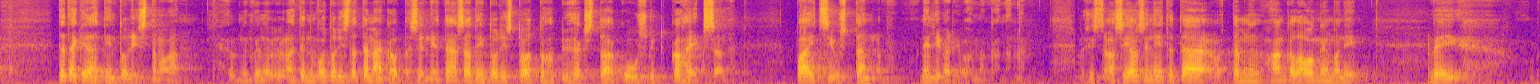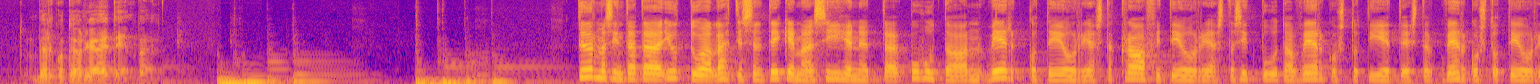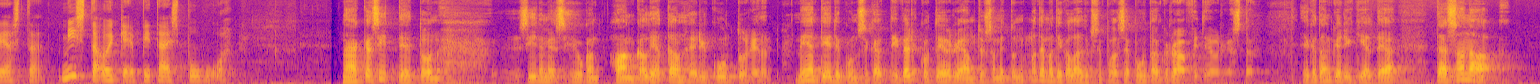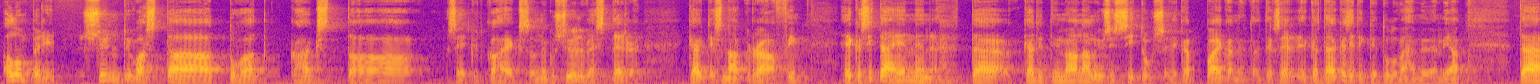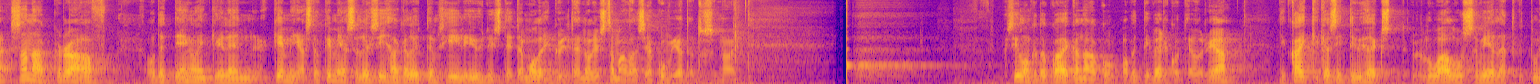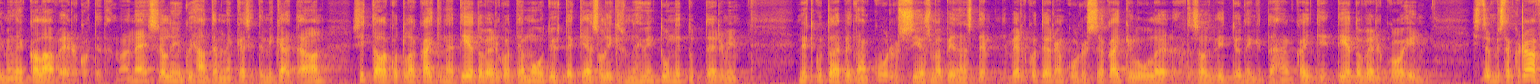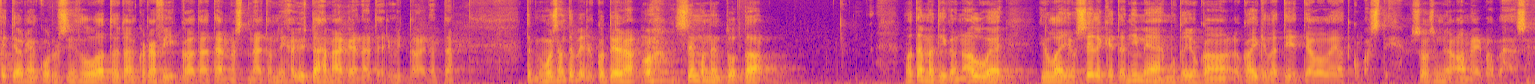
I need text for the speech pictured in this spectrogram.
tätäkin lähdettiin todistamaan. Ajattelin, että voi todistaa tämän kautta sen, ja tämä saatiin todistua 1968, paitsi just tämän neliväriohjelman kannalta. Siis asia on se niin, että tämä tämmöinen hankala ongelma niin vei verkkoteoriaa eteenpäin. Törmäsin tätä juttua lähtiessäni tekemään siihen, että puhutaan verkkoteoriasta, graafiteoriasta, sitten puhutaan verkostotieteestä, verkostoteoriasta. Mistä oikein pitäisi puhua? Nämä käsitteet on siinä mielessä hiukan hankalia. Tämä on eri kulttuureita. Meidän tietokunnassa käyttiin verkkoteoriaa, mutta jos me tuonne matematiikan laitoksen puolella, puhutaan graafiteoriasta. Eikä tämä on eri kieltä. Ja tämä sana alun perin syntyi vasta 1800 78, niin kuin Sylvester käytti sanaa graafi, eikä sitä ennen tämä käytettiin nimen analyysisitus, eli paikan nyt, eli tämä käsitekin on tullut vähän myöhemmin. Ja tämä sana graph otettiin englanninkielen kemiasta. Kemiassa oli siihen aikaan löytyy hiiliyhdisteitä molekyylitä, ne olivat samanlaisia kuvioita tuossa noin. Silloin kun aikanaan, kun opettiin verkkoteoriaa, niin kaikki käsitti 90-luvun alussa vielä, että tuli meidän kalaverkot ja tämä. Näin, se oli niin ihan tämmöinen käsite, mikä tämä on. Sitten alkoi tulla kaikki nämä tietoverkot ja muut yhtäkkiä, se olikin semmoinen hyvin tunnettu termi. Nyt kun tämä pidetään kurssi, jos mä pidän sitten verkkoteorian kurssia, kaikki luulee, että se liittyy jotenkin tähän kaikkiin tietoverkkoihin. Sitten jos mistä graafiteorian kurssi, niin luulee, että jotain grafiikkaa tai tämmöistä. Näitä on ihan yhtä hämääviä näitä termit aina. Että, että voisi että verkkoteoria on semmoinen tuota, matematiikan alue, jolla ei ole selkeää nimeä, mutta joka on kaikilla tieteenaloilla jatkuvasti. Se on semmoinen ameiba vähän se.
